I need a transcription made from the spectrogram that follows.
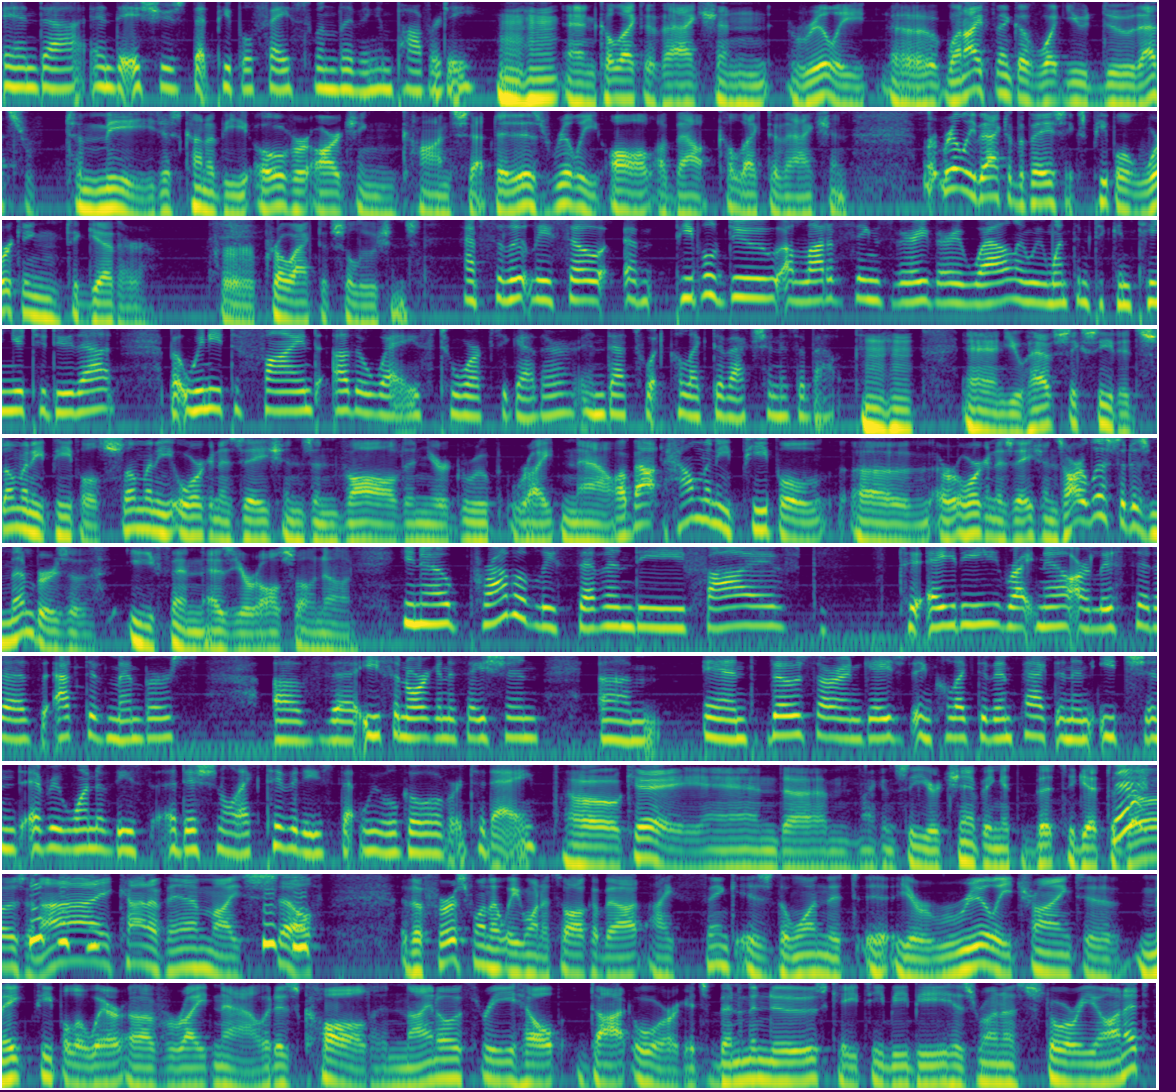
and, uh, and the issues that people face when living in poverty. Mm-hmm. And collective action, really, uh, when I think of what you do, that's to me just kind of the overarching concept. It is really all about collective action. But really, back to the basics people working together for proactive solutions. Absolutely. So um, people do a lot of things very, very well, and we want them to continue to do that. But we need to find other ways to work together, and that's what collective action is about. Mm-hmm. And you have succeeded. So many people, so many organizations involved in your group right now. About how many people uh, or organizations are listed as members of Ethan, as you're also known? You know, probably 75 to, to 80 right now are listed as active members of the Ethan organization. Um, and those are engaged in collective impact and in each and every one of these additional activities that we will go over today. Okay, and um, I can see you're champing at the bit to get to those, and I kind of am myself. The first one that we want to talk about, I think, is the one that uh, you're really trying to make people aware of right now. It is called 903help.org. It's been in the news. KTBB has run a story on it.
